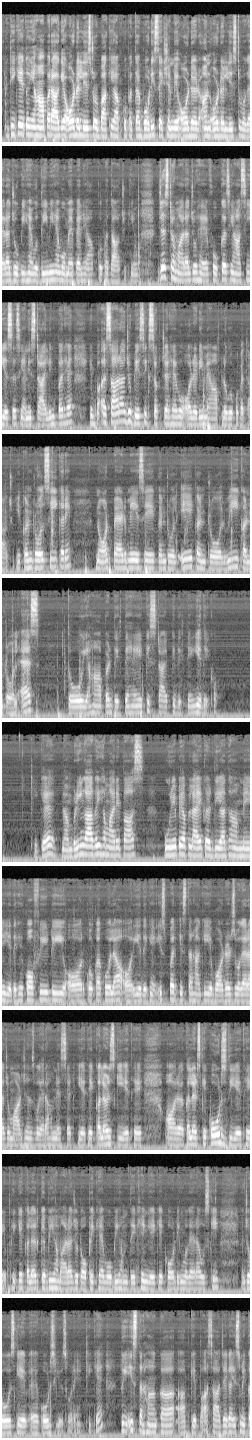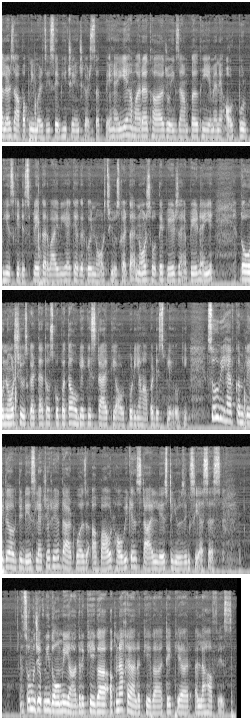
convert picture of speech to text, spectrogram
ठीक है तो यहाँ पर आ गया ऑर्डर लिस्ट और बाकी आपको पता है बॉडी सेक्शन में ऑर्डर अनऑर्डर लिस्ट वगैरह जो भी हैं, वो दी हुई हैं, वो मैं पहले आपको बता चुकी हूँ। जस्ट हमारा जो है फोकस यहाँ सी एस एस यानी स्टाइलिंग पर है। ये सारा जो बेसिक स्ट्रक्चर है, वो ऑलरेडी मैं आप लोगों को बता चुकी हूँ। कंट्रोल सी करें नोट पैड में इसे control A control V control S तो यहाँ पर देखते हैं, किस टाइप की देखते हैं, ये देखो। ठीक है नंबरिंग आ गई हमारे पास। पूरे पे अप्लाई कर दिया था हमने, ये देखें कॉफ़ी टी और कोका कोला और ये देखें, इस पर किस तरह की ये बॉर्डर्स वगैरह, जो मार्जिनस वगैरह हमने सेट किए थे कलर्स किए थे और कलर्स के कोड्स दिए थे। ठीक है कलर के भी हमारा जो टॉपिक है, वो भी हम देखेंगे कि कोडिंग वगैरह उसकी। जो उसके कोड्स यूज़ हो रहे हैं, ठीक है? तो ये इस तरह का आपके पास आ जाएगा। इसमें कलर्स आप अपनी मर्ज़ी से भी चेंज कर सकते हैं। ये हमारा था जो एग्ज़ाम्पल थी, ये मैंने आउटपुट भी इसकी डिस्प्ले करवाई हुई है कि अगर कोई नोट्स यूज़ करता है नोट्स होते पेड्स हैं, पेड हैं ये तो नोट्स यूज़ करता है तो उसको पता हो गया किस टाइप की आउटपुट यहाँ पर डिस्प्ले होगी। So we have complete of days lecture here that was about how we can style list using C S S so मुझे अपनी दुआ में याद रखिएगा, अपना ख्याल रखिएगा। टेक केयर अल्लाह हाफिज़।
